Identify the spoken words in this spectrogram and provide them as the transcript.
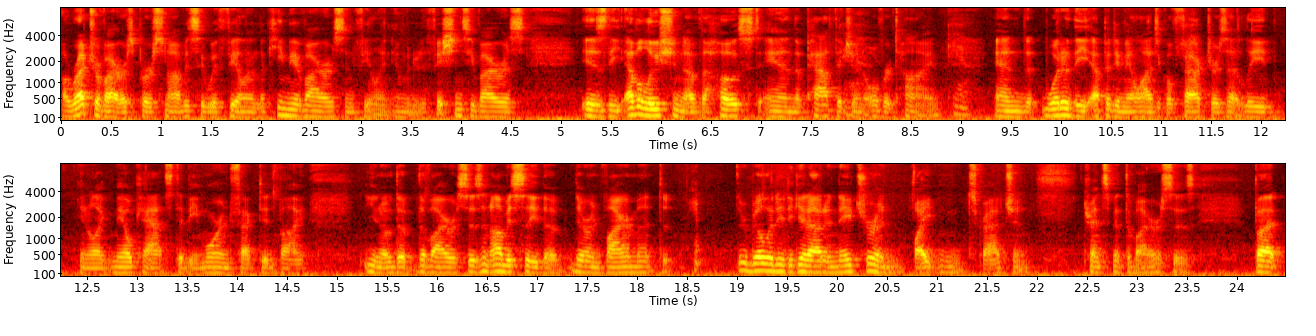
a retrovirus person, obviously with feline leukemia virus and feline immunodeficiency virus, is the evolution of the host and the pathogen Yeah. over time. Yeah. And what are the epidemiological factors that lead, you know, like male cats to be more infected by, you know, the, the viruses and obviously the their environment, Yep. their ability to get out in nature and bite and scratch and transmit the viruses. But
